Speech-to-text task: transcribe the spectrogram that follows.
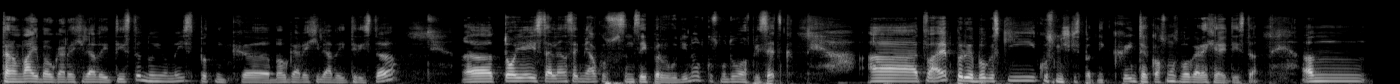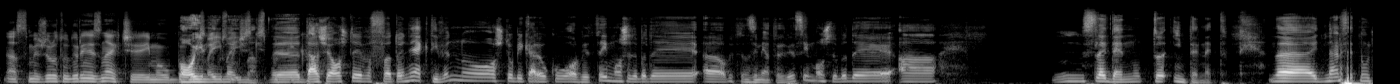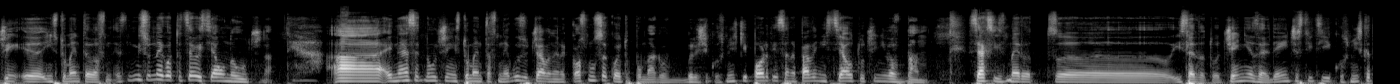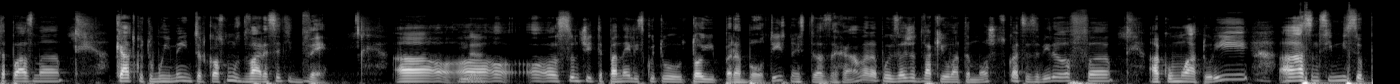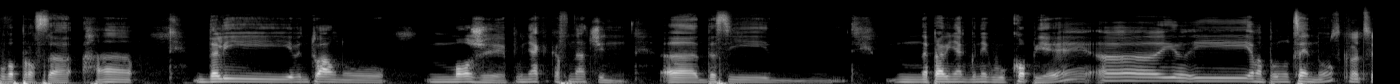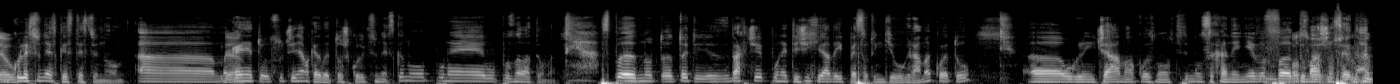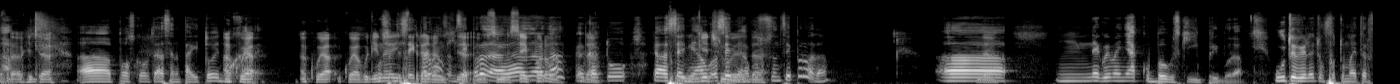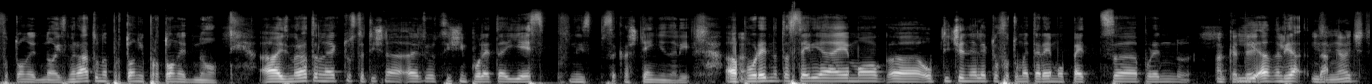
трамвай България 1300, но имаме и спътник България 1300. Той е изстрелян след няколко 81 година от космодума в Плисецк. А, това е първият български космически спътник. Интеркосмос България Хелетиста. Ам... Аз между другото дори не знаех, че е имал български О, има, има, има. Спътник. Даже още е в... Той не е активен, но още обикаля около орбитата и може да бъде... А, орбита на Земята, разбира се, и може да бъде а, следен от интернет. 11 научни е, инструмента в него. Неговата цел е изцяло научна. А, 11 научни инструмента в него изучаване на космоса, което помага в бъдещи космически полети, са направени изцяло от учени в БАН. Всяк се измерват, изследват лъчения, заредени частици, космическата плазма. Краткото му име е Интеркосмос 22 а, да. слънчевите панели, с които той работи, наистина захранва, произвеждат 2 кВт мощност, която се завира в а, акумулатори. А, аз съм си мислил по въпроса а, дали евентуално може по някакъв начин а, да си направи някакво негово копие а, и, и, ама пълноценно. С каква цел? Колекционерска, естествено. А, макар да. в случай няма как да бъде точно колекционерска, но поне опознавателна. Но той разбрах, че поне тежи 1500 кг, което а, ограничава малко възможностите му съхранение в домашна среда. Да. Направи, да. А, по-скоро трябва да се направи той. А коя, а коя, коя година 81, е изстрелян? 81, 81, да, да, да, да, както 7 август 81, да. А, да него има няколко български прибора. Ултравиолетов фотометър фотон 1, измервател на протони протон 1, а, измервател на електростатична, електростатични полета ESP, съкръщение, нали. А, поредната серия а, оптичен електрофотометър EMO5, поредно... А къде? И, а, нали, Извинявай, че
